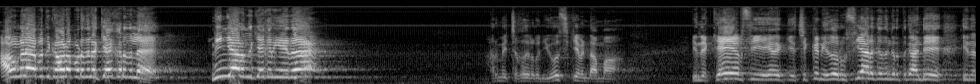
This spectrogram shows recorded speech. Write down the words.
அவங்களே அதை பத்தி கவலைப்படுறதில்ல கேட்கறதில்ல நீங்க யார் வந்து கேட்குறீங்க இதை? அருமை சகோதரர் கொஞ்சம் யோசிக்க வேண்டாமா? இந்த கேஎஃப்சி சிக்கன் ஏதோ ருசியா இருக்குதுங்கிறதுக்காண்டி இந்த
